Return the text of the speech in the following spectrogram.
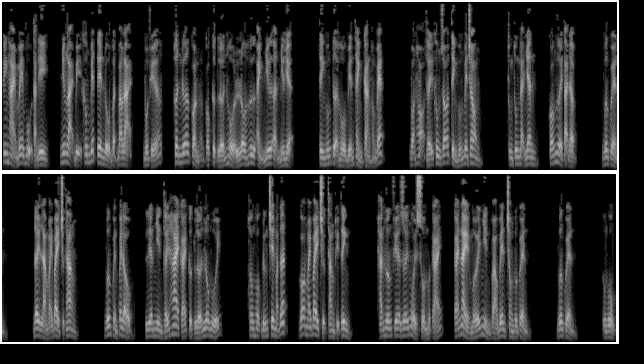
kinh hải mê vụ tàn đi, nhưng lại bị không biết tên đồ vật bao lại, bốn phía, hơn nữa còn có cực lớn hồ lô hư ảnh như ẩn như hiện. Tình huống tựa hồ biến thành càng hỏng bét. Bọn họ thấy không rõ tình huống bên trong. Thung thung đại nhân, có người tại đập. Vương quyền, đây là máy bay trực thăng. Vương quyền quay đầu, liền nhìn thấy hai cái cực lớn lô núi hồng hộc đứng trên mặt đất, gõ máy bay trực thăng thủy tinh. Hắn hướng phía dưới ngồi sổn một cái cái này mới nhìn vào bên trong vương quyền. Vương quyền. Ùng ùng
